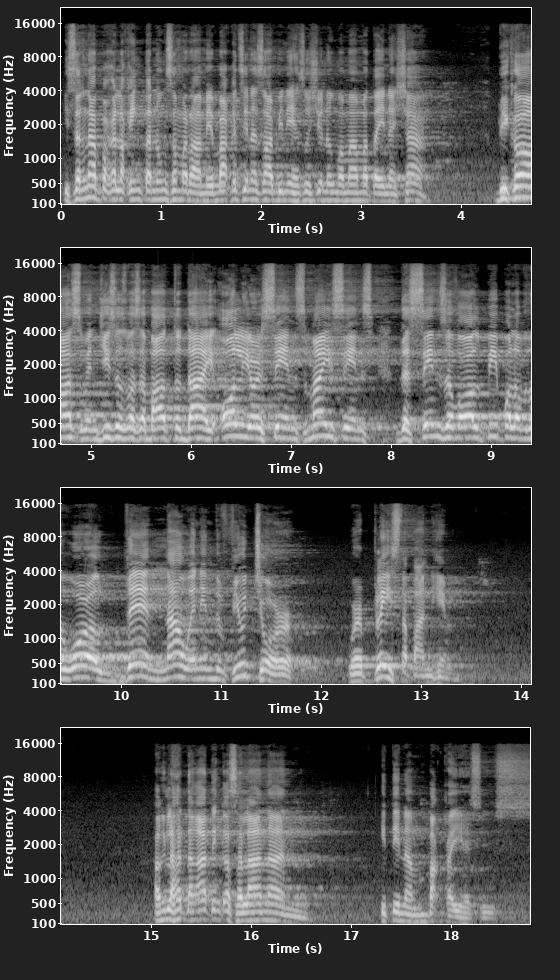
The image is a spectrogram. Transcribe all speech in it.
Isang napakalaking tanong sa marami, bakit sinasabi ni Jesus yun nung mamamatay na siya? Because when Jesus was about to die, all your sins, my sins, the sins of all people of the world, then, now, and in the future, were placed upon Him. Ang lahat ng ating kasalanan, itinambak kay Jesus.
